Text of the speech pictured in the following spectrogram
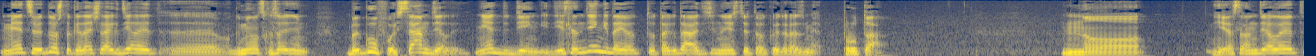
имеется в виду, что когда человек делает э, гминус хасодим, Бегуфу сам делает, нет деньги. Если он деньги дает, то тогда действительно есть у этого какой-то размер. Прута. Но если он делает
